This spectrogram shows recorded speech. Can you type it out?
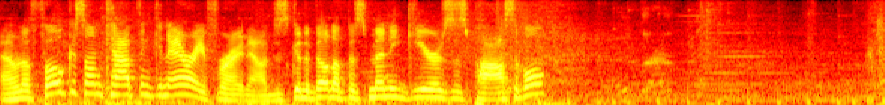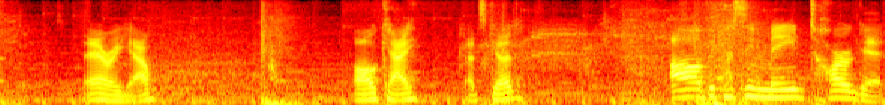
I'm gonna focus on Captain Canary for right now. Just gonna build up as many gears as possible. There we go. Okay, that's good. Oh, because he made target.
